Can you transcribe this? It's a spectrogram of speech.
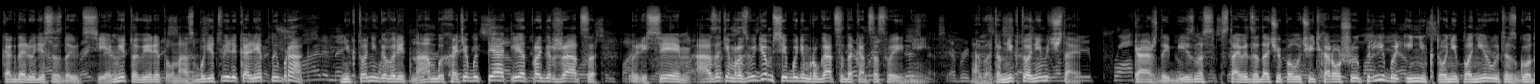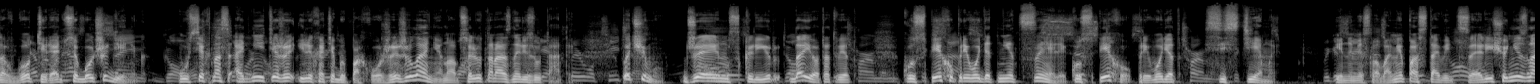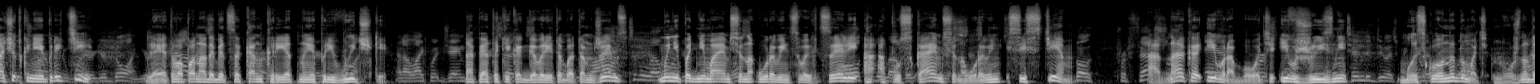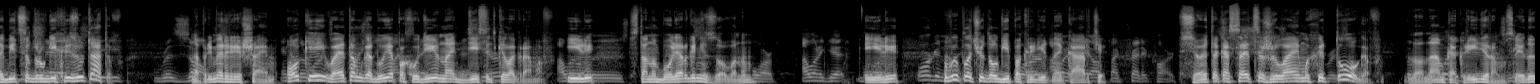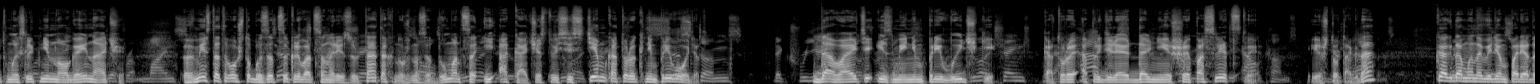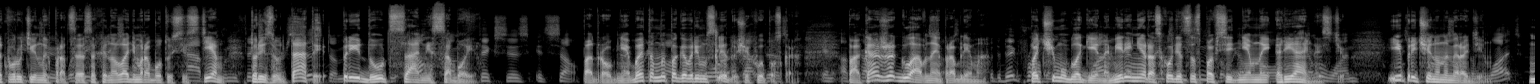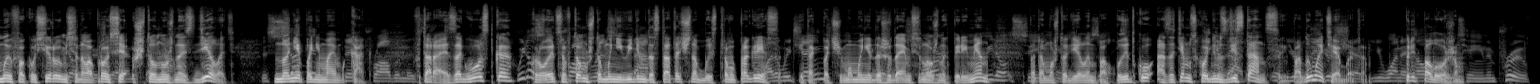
Когда люди создают семьи, то верят, у нас будет великолепный брак. Никто не говорит, нам бы хотя бы пять лет продержаться, ну или семь, а затем разведемся и будем ругаться до конца своих дней. Об этом никто не мечтает. Каждый бизнес ставит задачу получить хорошую прибыль, и никто не планирует из года в год терять все больше денег. У всех нас одни и те же или хотя бы похожие желания, но абсолютно разные результаты. Почему? Джеймс Клир дает ответ. К успеху приводят не цели, к успеху приводят системы. Иными словами, поставить цель еще не значит к ней прийти. Для этого понадобятся конкретные привычки. Опять-таки, как говорит об этом Джеймс, мы не поднимаемся на уровень своих целей, а опускаемся на уровень систем. Однако и в работе, и в жизни мы склонны думать, нужно добиться других результатов. Например, решаем, окей, в этом году я похудею на 10 килограммов. Или стану более организованным. Или выплачу долги по кредитной карте. Все это касается желаемых итогов, но нам, как лидерам, следует мыслить немного иначе. Вместо того, чтобы зацикливаться на результатах, нужно задуматься и о качестве систем, которые к ним приводят. Давайте изменим привычки, которые определяют дальнейшие последствия. И что тогда? Когда мы наведем порядок в рутинных процессах и наладим работу систем, то результаты придут сами собой. Подробнее об этом мы поговорим в следующих выпусках. Пока же главная проблема. Почему благие намерения расходятся с повседневной реальностью? И причина номер один. Мы фокусируемся на вопросе, что нужно сделать, но не понимаем, как. Вторая загвоздка кроется в том, что мы не видим достаточно быстрого прогресса. Итак, почему мы не дожидаемся нужных перемен? Потому что делаем попытку, а затем сходим с дистанции. Подумайте об этом. Предположим,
